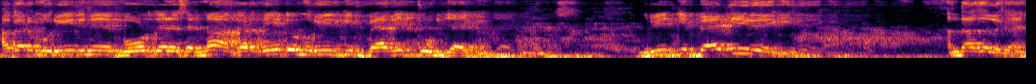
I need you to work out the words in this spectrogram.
اگر مرید نے ووٹ دینے سے نہ کر دی تو مرید کی بیت ہی ٹوٹ جائے گی۔ مرید کی بیت ہی رہے گی۔ اندازہ لگائیں۔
